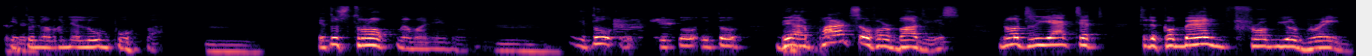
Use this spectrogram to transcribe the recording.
Terjadi. itu namanya lumpuh, Pak. Hmm. Itu stroke namanya itu. Hmm. Itu itu itu They are parts of our bodies not reacted to the command from your brain.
